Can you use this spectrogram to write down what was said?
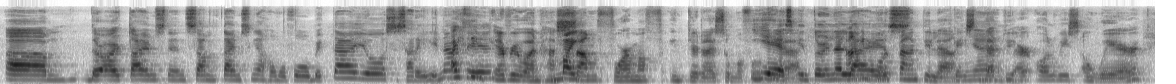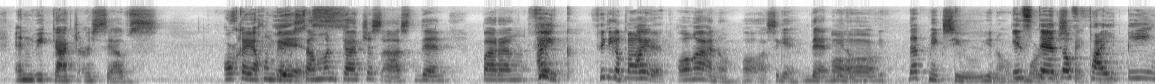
Um, there are times then sometimes nga homophobic tayo sa sarili natin. I think everyone has May- some form of internalized homophobia. Yes, internalized. Ang importante lang is Ganyan. that we are always aware and we catch ourselves. Or kaya kung Yes. someone catches us, then parang, Think. ay, Think about ay, it. Oo nga, ano. Oo, sige. Then, you know, Oo. it- that makes you, you know, Instead more of respectful. fighting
